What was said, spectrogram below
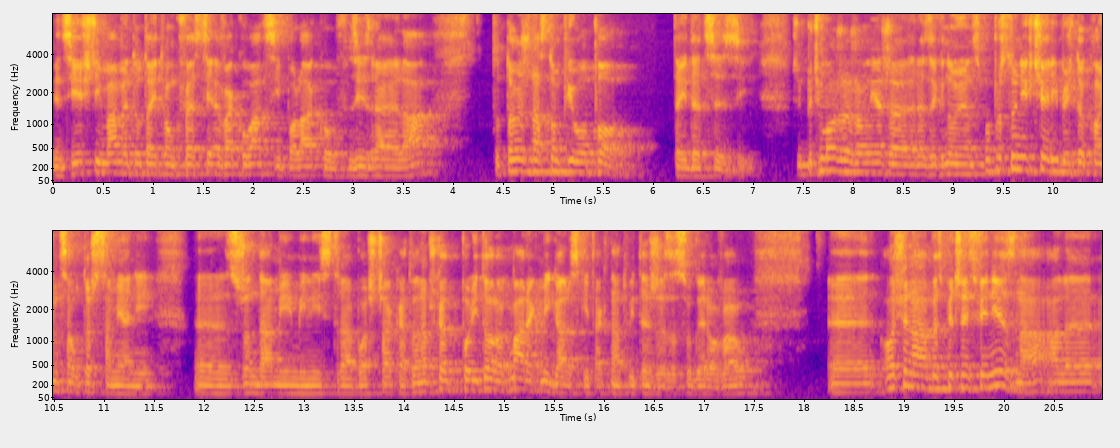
Więc jeśli mamy tutaj tą kwestię ewakuacji Polaków z Izraela, to to już nastąpiło po tej decyzji. Czyli być może żołnierze rezygnując po prostu nie chcieli być do końca utożsamiani e, z rządami ministra Błaszczaka. To na przykład politolog Marek Migalski tak na Twitterze zasugerował. E, on się na bezpieczeństwie nie zna, ale,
